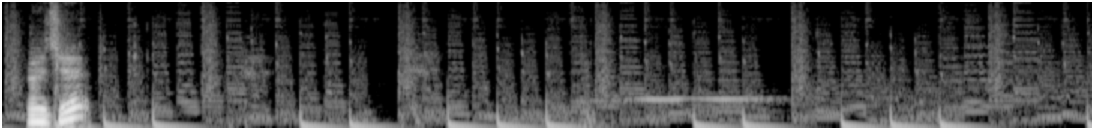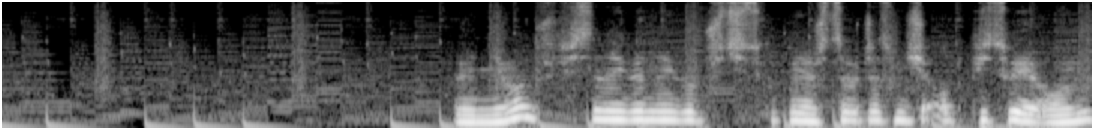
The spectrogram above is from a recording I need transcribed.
Słuchajcie. E, Nie mam przypisanego na jego przycisku, ponieważ cały czas mi się odpisuje on.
